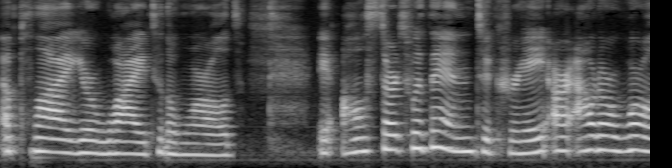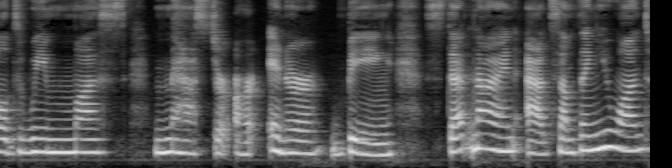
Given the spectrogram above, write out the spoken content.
apply your why to the world. It all starts within. To create our outer worlds, we must master our inner being. Step nine, add something you want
